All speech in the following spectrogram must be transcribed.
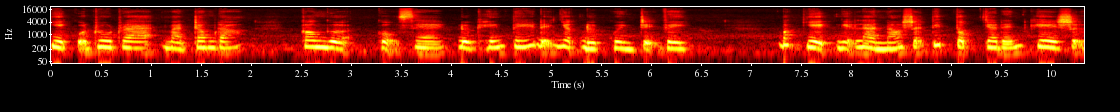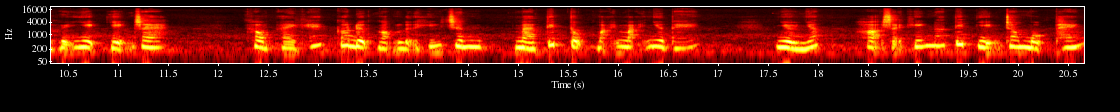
diệt của Rudra mà trong đó, con ngựa, cỗ xe được hiến tế để nhận được quyền trị vì bất diệt nghĩa là nó sẽ tiếp tục cho đến khi sự hủy diệt diễn ra. Không ai khác có được ngọn lửa hiến sinh mà tiếp tục mãi mãi như thế. Nhiều nhất, họ sẽ khiến nó tiếp diễn trong một tháng.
